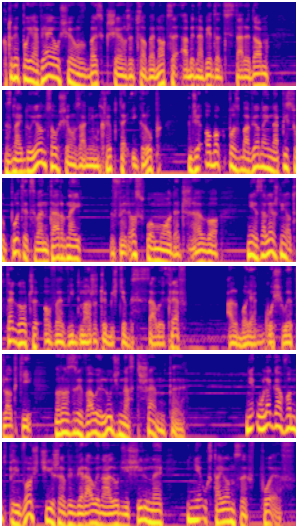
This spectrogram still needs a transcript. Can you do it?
które pojawiają się w bezksiężycowe noce, aby nawiedzać stary dom, znajdującą się za nim kryptę i grób, gdzie obok pozbawionej napisu płyty cmentarnej wyrosło młode drzewo, niezależnie od tego, czy owe widma rzeczywiście wyssały krew, albo jak głosiły plotki, rozrywały ludzi na strzępy. Nie ulega wątpliwości, że wywierały na ludzi silny i nieustający wpływ.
